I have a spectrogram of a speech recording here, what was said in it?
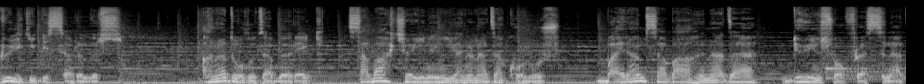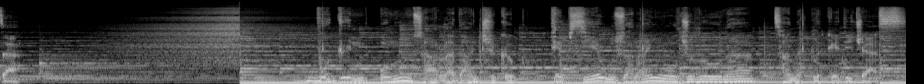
gül gibi sarılır. Anadolu'da börek sabah çayının yanına da konur, bayram sabahına da, düğün sofrasına da. Bugün unun tarladan çıkıp tepsiye uzanan yolculuğuna tanıklık edeceğiz.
